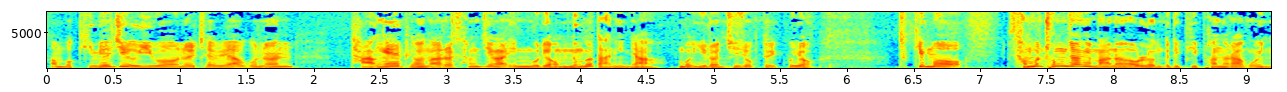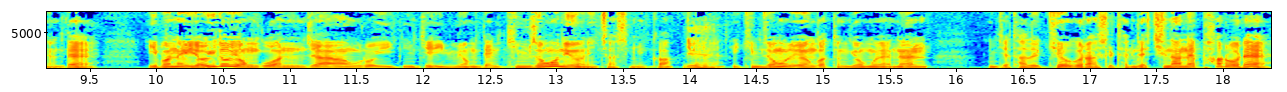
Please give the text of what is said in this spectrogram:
어, 뭐 김혜지 의원을 제외하고는 당의 변화를 상징할 인물이 없는 것 아니냐, 뭐 이런 지적도 있고요. 특히 뭐 사무총장에 많은 언론들이 비판을 하고 있는데 이번에 여의도 연구원장으로 이제 임명된 김성원 의원 있지 않습니까? 예. 이 김성훈 의원 같은 경우에는 이제 다들 기억을 하실 텐데 지난해 8월에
